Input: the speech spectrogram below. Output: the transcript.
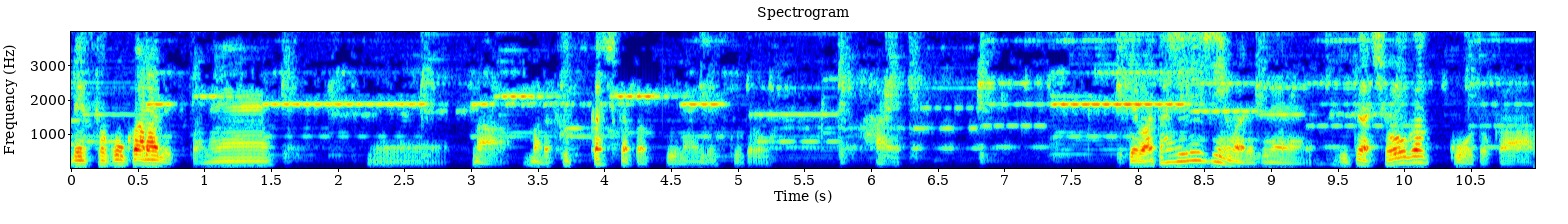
で、そこからですかね、えー、まあ、まだ2日しか経っていないんですけど、はい。で、私自身はですね、実は小学校とか、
